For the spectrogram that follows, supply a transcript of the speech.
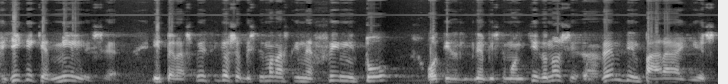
βγήκε και μίλησε. Υπερασπίστηκε ως επιστήμονας την ευθύνη του ότι την επιστημονική γνώση δεν την παράγεις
